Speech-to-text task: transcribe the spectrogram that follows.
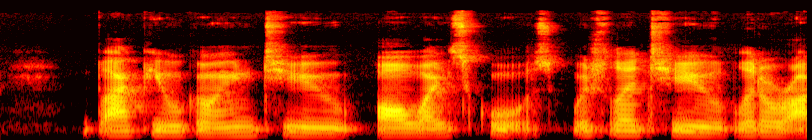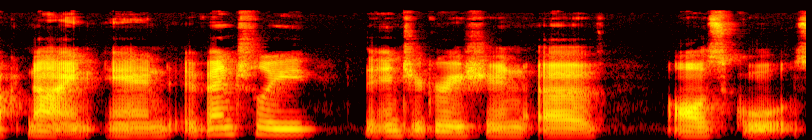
black people going to all white schools, which led to Little Rock 9 and eventually the integration of all schools.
